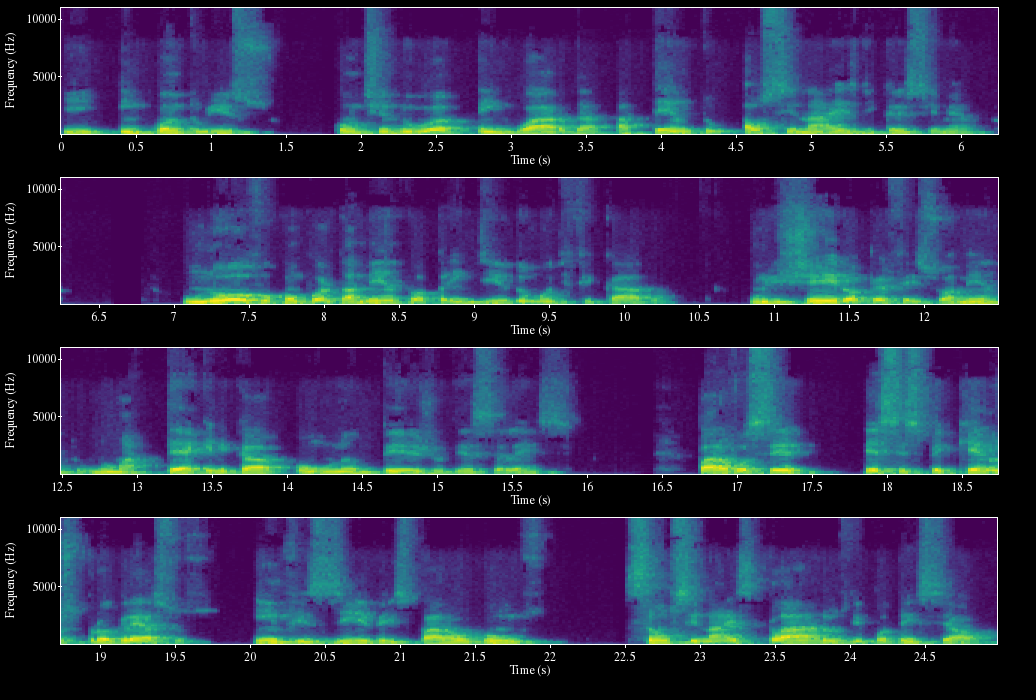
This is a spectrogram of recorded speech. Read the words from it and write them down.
E, enquanto isso, continua em guarda, atento aos sinais de crescimento. Um novo comportamento aprendido modificado, um ligeiro aperfeiçoamento numa técnica ou um lampejo de excelência. Para você, esses pequenos progressos, invisíveis para alguns, são sinais claros de potencial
